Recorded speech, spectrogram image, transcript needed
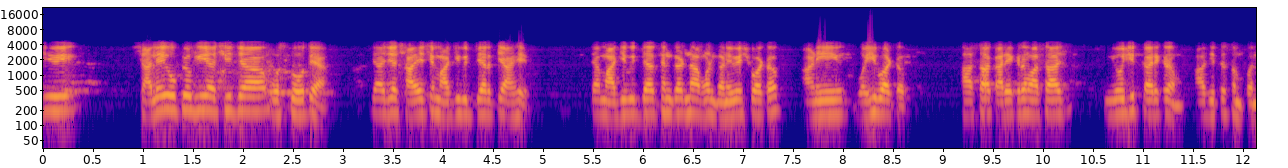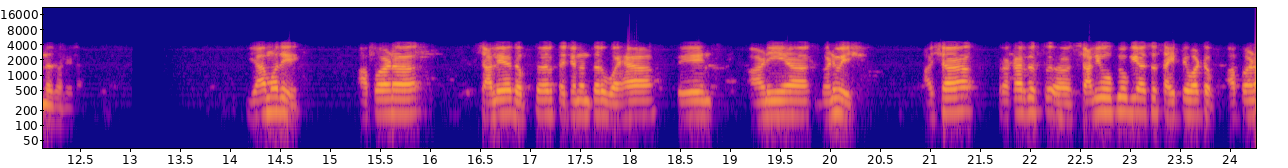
जी शालेय उपयोगी अशी ज्या वस्तू होत्या त्या ज्या शाळेचे माजी विद्यार्थी आहेत त्या माजी विद्यार्थ्यांकडनं आपण गणवेश वाटप आणि वही वाटप हा असा कार्यक्रम असा नियोजित कार्यक्रम आज इथे संपन्न झालेला यामध्ये आपण शालेय दप्तर त्याच्यानंतर वह्या पेन आणि गणवेश अशा प्रकारचं स- शालेय उपयोगी असं साहित्य वाटप आपण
